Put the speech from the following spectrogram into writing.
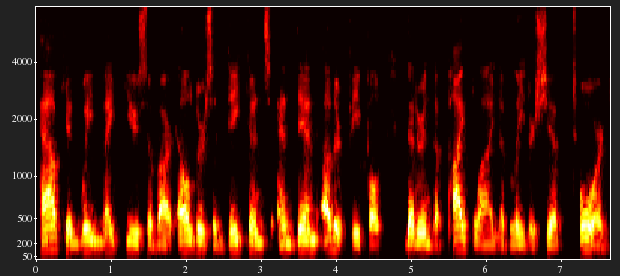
How can we make use of our elders and deacons and then other people that are in the pipeline of leadership toward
